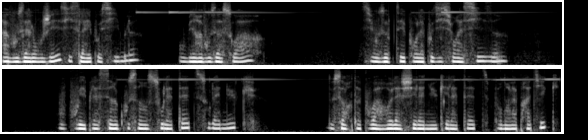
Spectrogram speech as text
à vous allonger si cela est possible, ou bien à vous asseoir. Si vous optez pour la position assise, vous pouvez placer un coussin sous la tête, sous la nuque, de sorte à pouvoir relâcher la nuque et la tête pendant la pratique,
